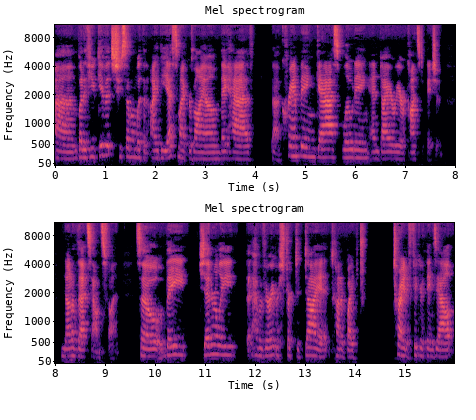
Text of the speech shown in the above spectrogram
Um, but if you give it to someone with an IBS microbiome, they have uh, cramping, gas, bloating, and diarrhea or constipation. None of that sounds fun. So they generally have a very restricted diet, kind of by trying to figure things out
